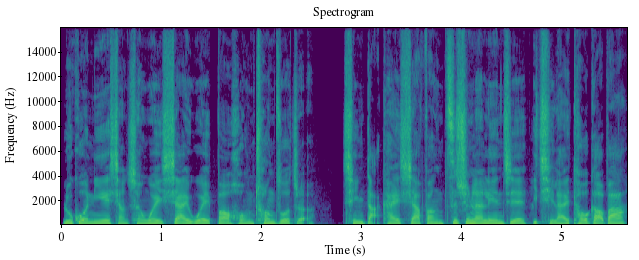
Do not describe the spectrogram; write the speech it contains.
如果你也想成为下一位爆红创作者，请打开下方资讯栏链接，一起来投稿吧。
